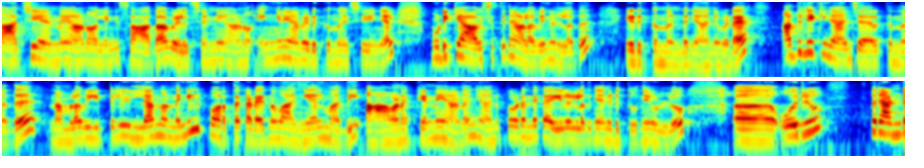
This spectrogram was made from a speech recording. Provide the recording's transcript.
കാച്ചിയ എണ്ണയാണോ അല്ലെങ്കിൽ സാധാ വെളിച്ചെണ്ണയാണോ എങ്ങനെയാണ് എടുക്കുന്നത് വെച്ച് കഴിഞ്ഞാൽ മുടിക്ക് ആവശ്യത്തിന് അളവിനുള്ളത് എടുക്കുന്നുണ്ട് ഞാനിവിടെ. അതിലേക്ക് ഞാൻ ചേർക്കുന്നത് നമ്മളെ വീട്ടിൽ ഇല്ലയെന്നുണ്ടെങ്കിൽ പുറത്തെ കടയിൽ നിന്ന് വാങ്ങിയാൽ മതി. ആവണക്കെണ്ണയാണ്. ഞാനിപ്പോൾ ഇവിടെ എന്റെ കയ്യിലുള്ളത് ഞാൻ എടുത്തുന്നേ ഉള്ളൂ. ഒരു ഇപ്പോൾ രണ്ട്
